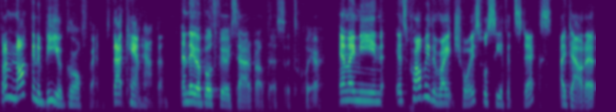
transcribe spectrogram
but i'm not gonna be your girlfriend that can't happen And they were both very sad about this. It's clear. and I mean, it's probably the right choice. We'll see if it sticks. I doubt it.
